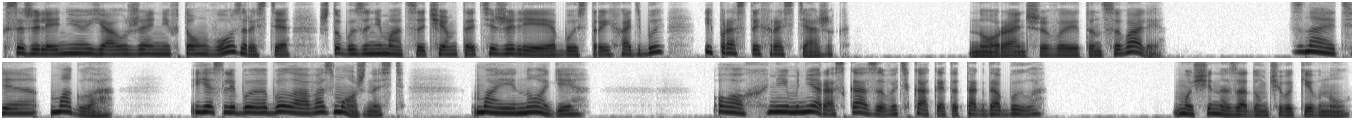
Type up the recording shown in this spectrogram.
К сожалению, я уже не в том возрасте, чтобы заниматься чем-то тяжелее быстрой ходьбы и простых растяжек. Но раньше вы танцевали?» «Знаете, могла. Если бы была возможность. Мои ноги Ох, не мне рассказывать, как это тогда было. Мужчина задумчиво кивнул.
